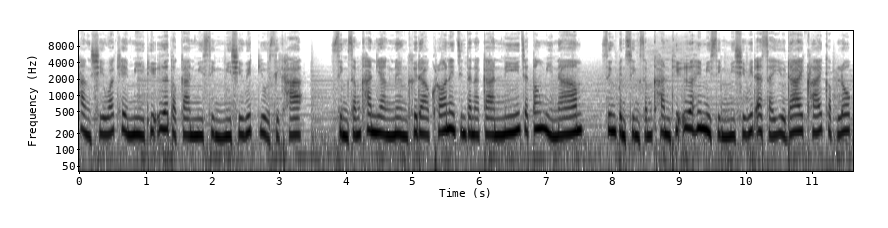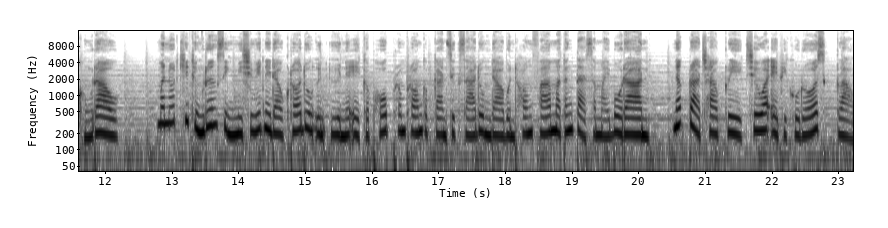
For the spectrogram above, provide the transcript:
ทางชีวเคมีที่เอื้อต่อการมีสิ่งมีชีวิตอยู่สิคะ สิ่งสำคัญอย่างหนึ่งคือดาวเคราะห์ในจินตนาการนี้จะต้องมีน้ำซึ่งเป็นสิ่งสำคัญที่เอื้อให้มีสิ่งมีชีวิตอาศัยอยู่ได้คล้ายกับโลกของเรา มนุษย์คิดถึงเรื่องสิ่งมีชีวิตในดาวเคราะห์ดวงอื่น ๆ ในเอกภพพร้อม ๆ กับการศึกษาดวงดาวบนท้องฟ้ามาตั้งแต่สมัยโบราณ นักปราชญ์ชาวกรีกชื่อว่าเอพิคูโรส กล่าว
